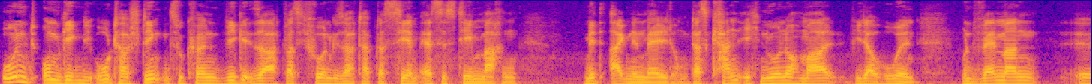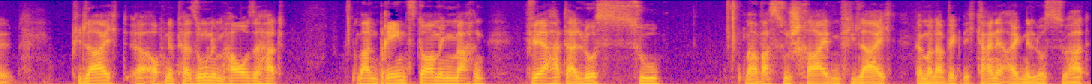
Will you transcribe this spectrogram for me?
Und um gegen die OTA stinken zu können, wie gesagt, was ich vorhin gesagt habe, das CMS-System machen mit eigenen Meldungen. Das kann ich nur noch mal wiederholen. Und wenn man äh, vielleicht äh, auch eine Person im Hause hat, mal ein Brainstorming machen, wer hat da Lust zu, mal was zu schreiben vielleicht, wenn man da wirklich keine eigene Lust zu hat.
